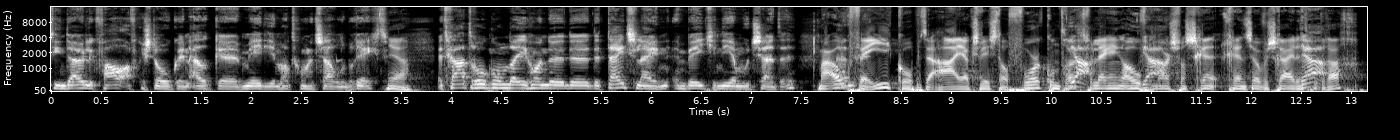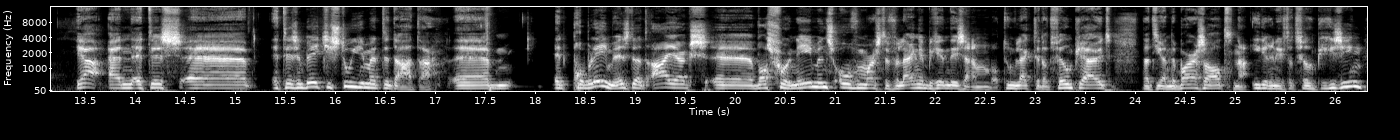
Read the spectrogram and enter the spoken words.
hij een duidelijk verhaal afgestoken. En elke medium had gewoon hetzelfde bericht. Ja. Het gaat er ook om dat je gewoon de, de, de tijdslijn een beetje neer moet zetten. Maar ook En- VI kopte. Ajax wist al voor contractverlenging overmars van grensoverschrijdend Ja. gedrag. Ja, en het is, eh, het is een beetje stoeien met de data. Ehm, het probleem is dat Ajax eh, was voornemens Overmars te verlengen begin december. Toen lekte dat filmpje uit dat hij aan de bar zat. Nou, iedereen heeft dat filmpje gezien.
